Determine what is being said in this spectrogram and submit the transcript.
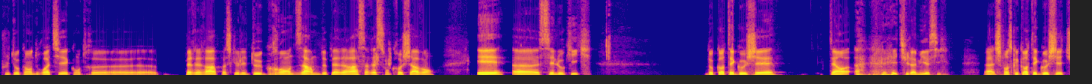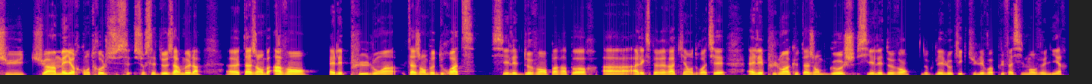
plutôt qu'en droitier contre euh, Pereira, parce que les deux grandes armes de Pereira, ça reste son crochet avant et euh, c'est low kick. Donc quand tu es gaucher, et tu l'as mis aussi. Euh, je pense que quand tu es gaucher, tu, as un meilleur contrôle sur, ces deux armes-là. Euh, ta jambe avant, elle est plus loin. Ta jambe droite, si elle est devant par rapport à Alex Pereira qui est en droitier, elle est plus loin que ta jambe gauche si elle est devant. Donc les low kicks, tu les vois plus facilement venir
